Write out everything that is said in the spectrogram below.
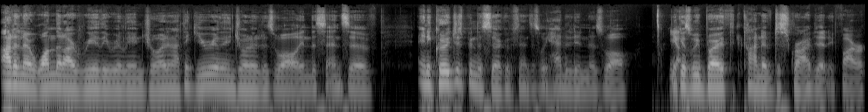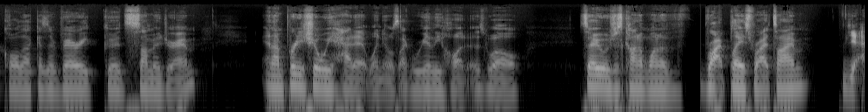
I don't know, one that I really, really enjoyed. And I think you really enjoyed it as well in the sense of, and it could have just been the circumstances we had it in as well. Because we both kind of described it, if I recall, like as a very good summer dram. And I'm pretty sure we had it when it was like really hot as well. So it was just kind of one of right place, right time Yeah.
